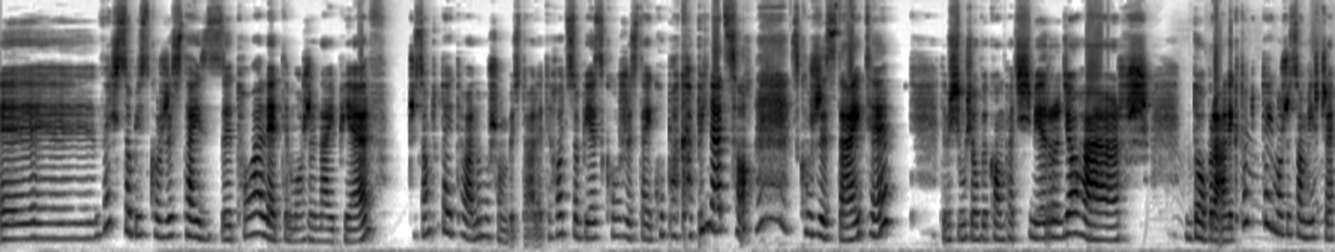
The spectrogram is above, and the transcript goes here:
Yy, weź sobie skorzystaj z toalety może najpierw. Czy są tutaj toalety? No muszą być toalety. Chodź sobie, skorzystaj. Kupa kabina, co? Skorzystaj, ty. Ty byś się musiał wykąpać, śmierdziochasz. Dobra, ale kto tutaj może są jeszcze?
